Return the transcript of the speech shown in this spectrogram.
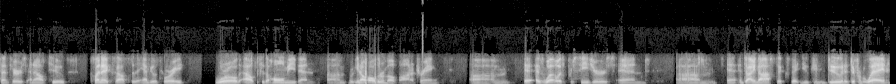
centers and out to clinics, out to the ambulatory world out to the home, even um, you know all the remote monitoring, um, as well as procedures and, um, and, and diagnostics that you can do in a different way, in a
